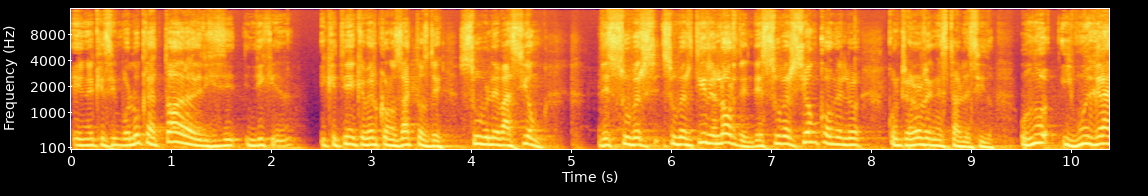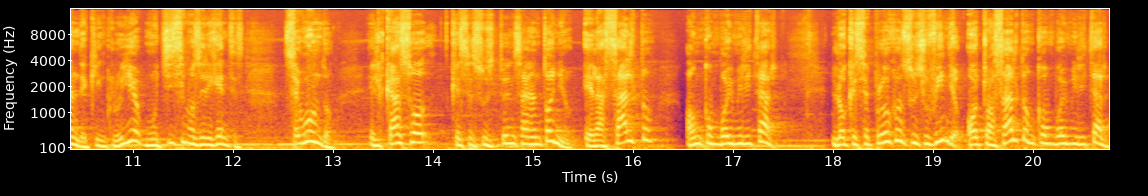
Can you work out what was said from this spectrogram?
en el que se involucra toda la dirigencia indígena y que tiene que ver con los actos de sublevación, de subvertir el orden, de subversión con el, contra el orden establecido. Uno y muy grande, que incluía muchísimos dirigentes. Segundo, el caso que se suscitó en San Antonio, el asalto a un convoy militar. Lo que se produjo en Suchufindio, otro asalto a un convoy militar.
